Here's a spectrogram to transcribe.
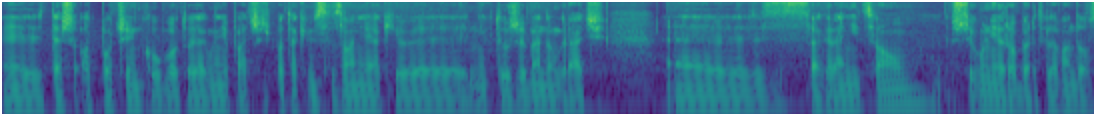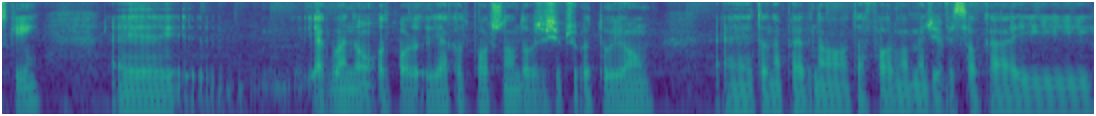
yy, też odpoczynku, bo to jakby nie patrzeć po takim sezonie, jakie niektórzy będą grać yy, za granicą, szczególnie Robert Lewandowski. Jak będą, jak odpoczną, dobrze się przygotują, to na pewno ta forma będzie wysoka i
